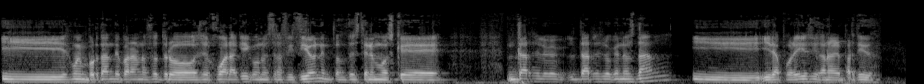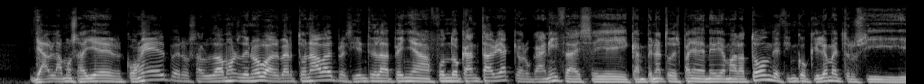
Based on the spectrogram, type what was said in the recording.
y es muy importante para nosotros el jugar aquí con nuestra afición, entonces tenemos que darles, darles lo que nos dan y ir a por ellos y ganar el partido. Ya hablamos ayer con él, pero saludamos de nuevo a Alberto Nava, el presidente de la Peña Fondo Cantabria, que organiza ese Campeonato de España de Media Maratón de 5 kilómetros y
